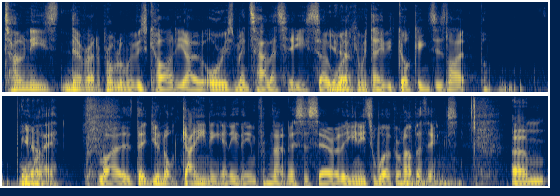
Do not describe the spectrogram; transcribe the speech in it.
Tony's never had a problem with his cardio or his mentality. So Yeah. working with David Goggins is like, "But why? Like that you're not gaining anything from that necessarily. You need to work on other things. Um,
